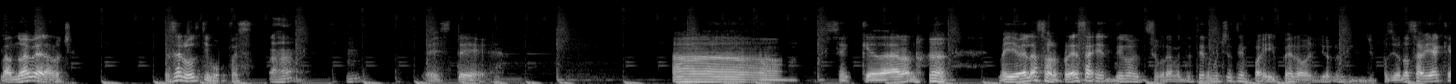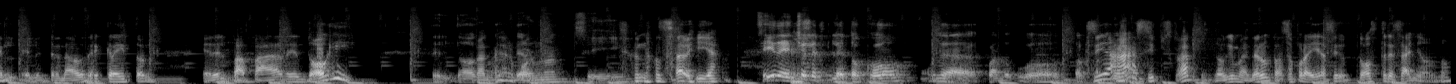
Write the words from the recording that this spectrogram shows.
las 9 de la noche. Es el último, pues. Ajá. Este. Ah, se quedaron. me llevé la sorpresa, y digo, seguramente tiene mucho tiempo ahí, pero yo, pues yo no sabía que el, entrenador de Creighton era el papá de Doggy. El Dog McDermott, sí. Yo no sabía. Sí, de hecho le, tocó, o sea, cuando jugó. sí, ah, sí, pues claro, pues Doggy McDermott pasó por ahí hace dos, tres años, ¿no?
